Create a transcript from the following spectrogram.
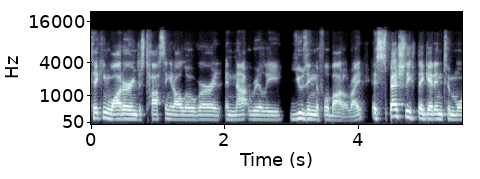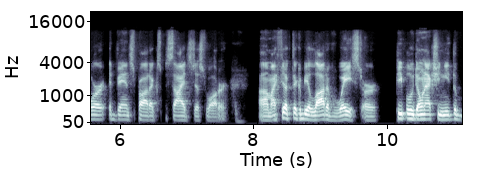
taking water and just tossing it all over and, and not really using the full bottle, right? Especially if they get into more advanced products besides just water. Um, I feel like there could be a lot of waste or people who don't actually need the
